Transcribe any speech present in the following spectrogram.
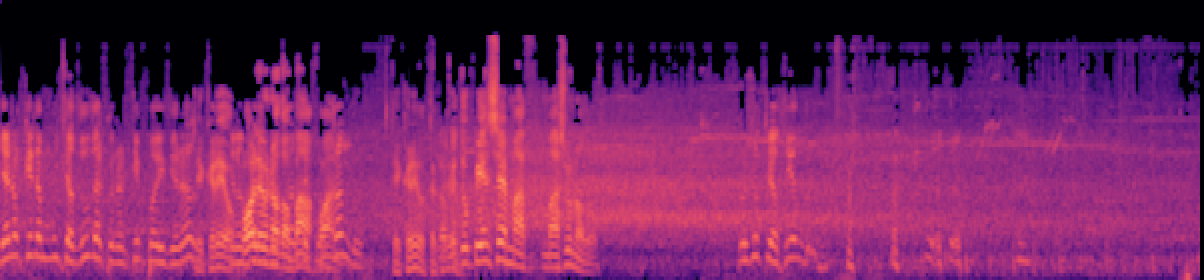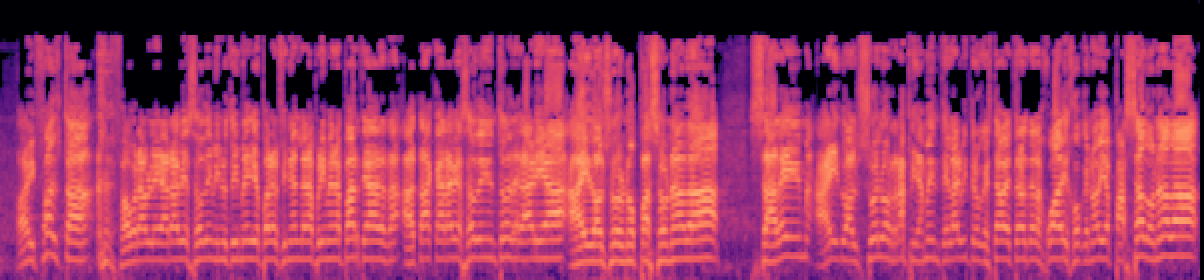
ya nos quedan muchas dudas con el tiempo adicional. Te creo. Ponle uno o dos más, Juan. Te creo, te Lo creo. que tú pienses más, más uno o dos. Por eso estoy haciendo. Hay falta favorable a Arabia Saudí, minuto y medio para el final de la primera parte. Ataca Arabia Saudí dentro del área. Ha ido al suelo, no pasó nada. Salem ha ido al suelo rápidamente. El árbitro que estaba detrás de la jugada dijo que no había pasado nada.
